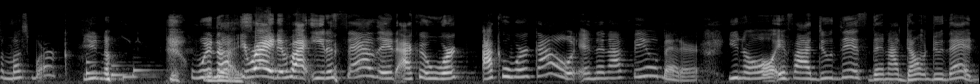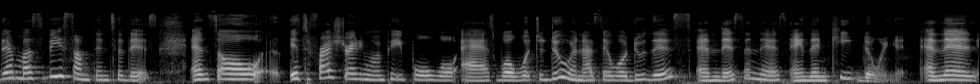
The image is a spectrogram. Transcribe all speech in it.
It must work, you know. When I right, if I eat a salad, I could work I could work out and then I feel better. You know, if I do this, then I don't do that. There must be something to this. And so it's frustrating when people will ask, "Well, what to do?" And I say, "Well, do this and this and this and then keep doing it." And then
